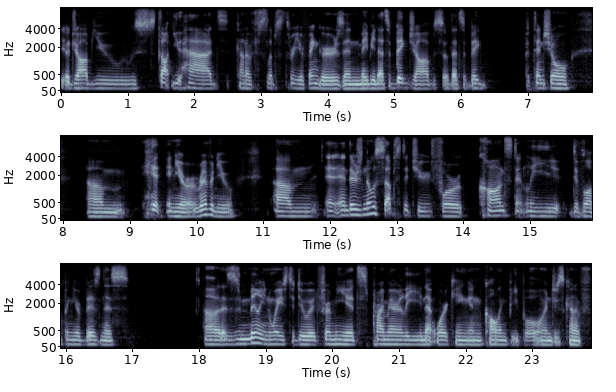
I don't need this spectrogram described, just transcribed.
a job you thought you had kind of slips through your fingers, and maybe that's a big job, so that's a big potential um, hit in your revenue. Um, and, and there's no substitute for constantly developing your business. Uh, there's a million ways to do it. For me, it's primarily networking and calling people and just kind of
